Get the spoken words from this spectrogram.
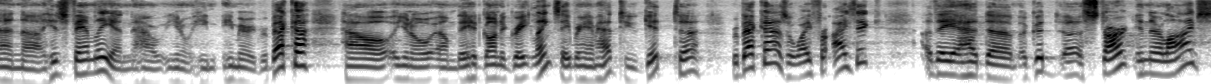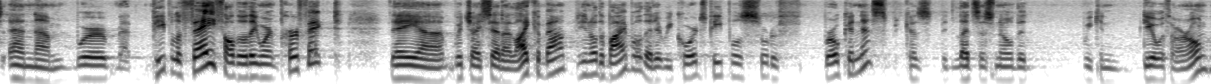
and uh, his family and how you know he, he married rebecca how you know um, they had gone to great lengths abraham had to get uh, rebecca as a wife for isaac they had uh, a good uh, start in their lives and um, were people of faith, although they weren't perfect. They, uh, which I said I like about you know the Bible that it records people's sort of brokenness because it lets us know that we can deal with our own.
